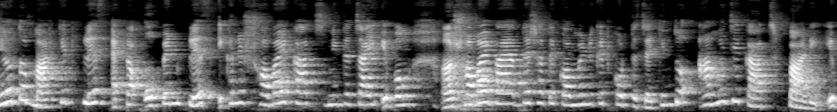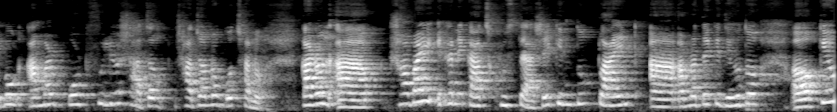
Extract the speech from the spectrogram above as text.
যেহেতু মার্কেট প্লেস একটা ওপেন প্লেস এখানে সবাই কাজ নিতে চায় এবং সবাই বায়ারদের সাথে কমিউনিকেট করতে চায়। কিন্তু আমি যে কাজ পারি এবং আমার পোর্টফোলিও সাজানো সাজানো, গোছানো, কারণ সবাই এখানে কাজ খুঁজতে আসে, কিন্তু ক্লায়েন্ট আমাদেরকে যেহেতু কেউ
